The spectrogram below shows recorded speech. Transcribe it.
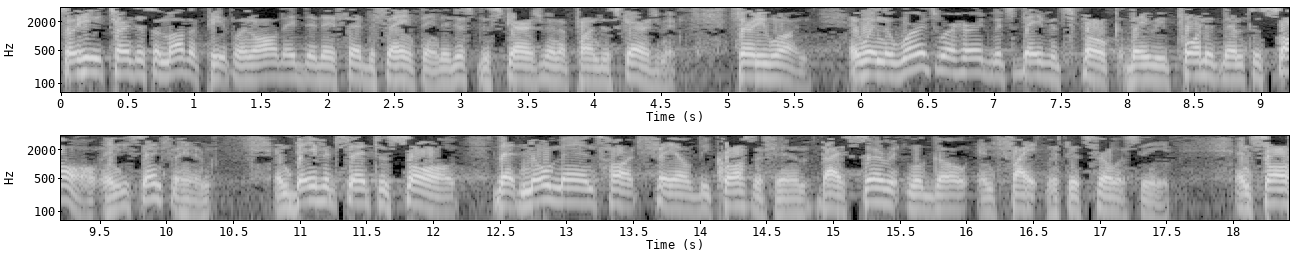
So he turned to some other people, and all they did, they said the same thing. They just discouragement upon discouragement. 31. And when the words were heard which David spoke, they reported them to Saul, and he sent for him. And David said to Saul, Let no man's heart fail because of him. Thy servant will go and fight with this Philistine. And Saul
